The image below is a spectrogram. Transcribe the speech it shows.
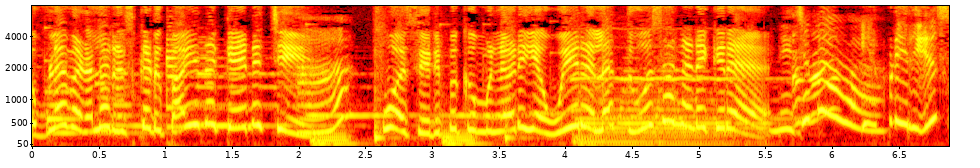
எவ்வளவு வேணாலும் ரிஸ்க் எடுப்பா இத கேணுச்சு உன் சிரிப்புக்கு முன்னாடி என் உயிரெல்லாம் தூச நினைக்கிற. நிஜமாவா? எப்படி ரீல்ஸ்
